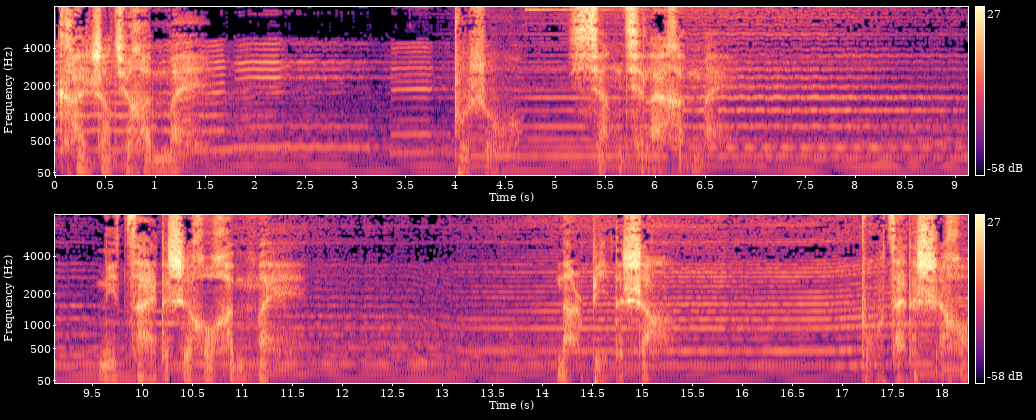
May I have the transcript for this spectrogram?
看上去很美，不如想起来很美。你在的时候很美。哪儿比得上？不在的时候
